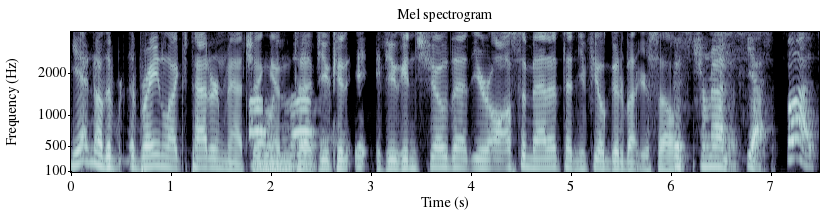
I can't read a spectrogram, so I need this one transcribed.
yeah, no, the, the brain likes pattern matching, and uh, if you can if you can show that you're awesome at it, then you feel good about yourself. It's tremendous, yes. But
